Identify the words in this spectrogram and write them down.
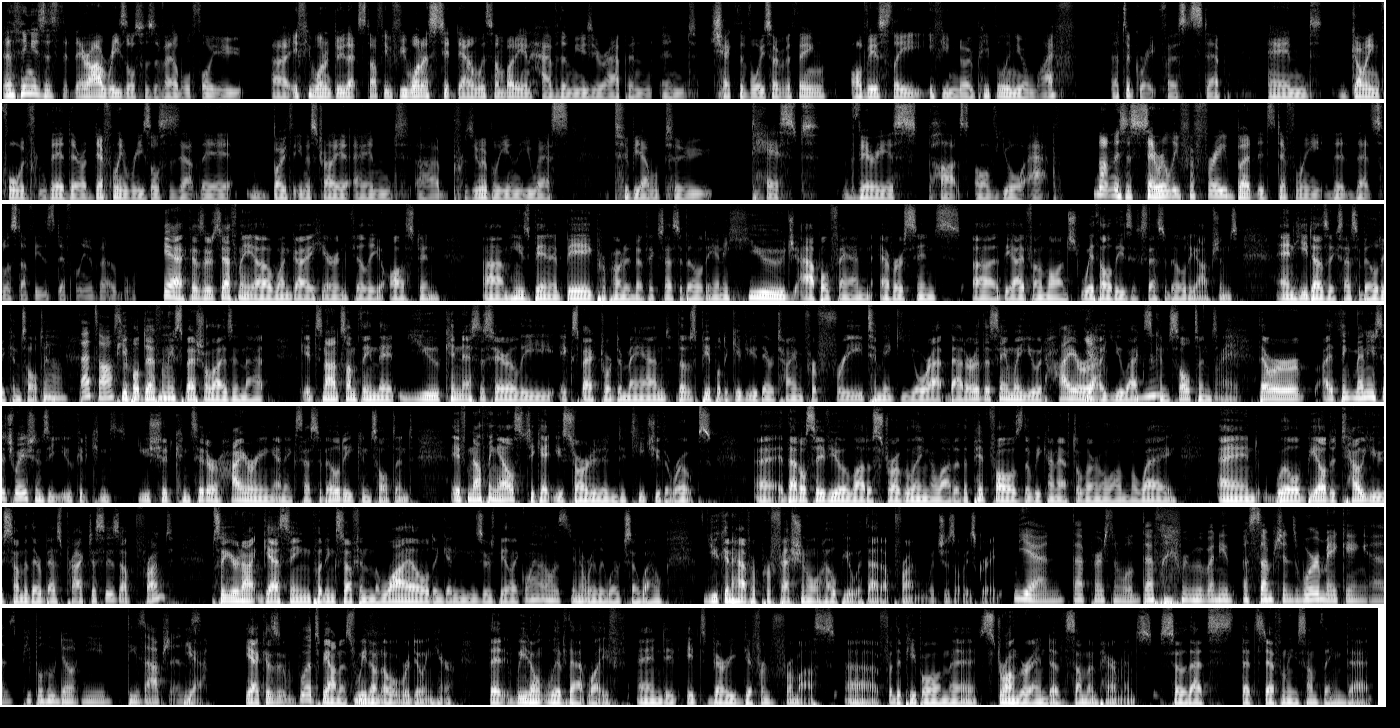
And the thing is, is that there are resources available for you uh, if you want to do that stuff. If you want to sit down with somebody and have them use your app and and check the voiceover thing. Obviously, if you know people in your life, that's a great first step. And going forward from there, there are definitely resources out there, both in Australia and uh, presumably in the US, to be able to test various parts of your app. Not necessarily for free, but it's definitely that that sort of stuff is definitely available. Yeah, because there's definitely uh, one guy here in Philly, Austin. Um, he's been a big proponent of accessibility and a huge Apple fan ever since uh, the iPhone launched with all these accessibility options. And he does accessibility consulting. Oh, that's awesome. People definitely specialize in that. It's not something that you can necessarily expect or demand those people to give you their time for free to make your app better, the same way you would hire Yeah. a UX consultant right. there are i think many situations that you could con- you should consider hiring an accessibility consultant if nothing else to get you started and to teach you the ropes uh, that'll save you a lot of struggling a lot of the pitfalls that we kind of have to learn along the way and will be able to tell you some of their best practices up front so you're not guessing putting stuff in the wild and getting users be like well this didn't really work so well you can have a professional help you with that up front which is always great Yeah, and that person will definitely remove any assumptions we're making as people who don't need these options. Yeah. Yeah, because let's be honest, we don't know what we're doing here. That we don't live that life, and it, it's very different from us. Uh, for the people on the stronger end of some impairments, so that's that's definitely something that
